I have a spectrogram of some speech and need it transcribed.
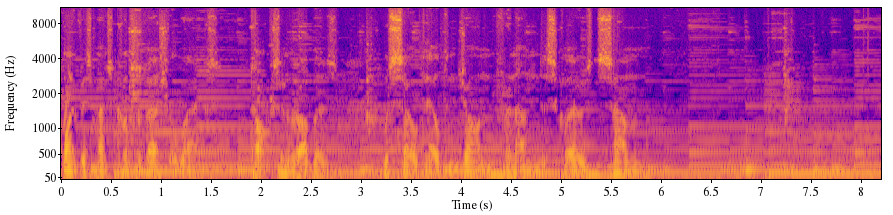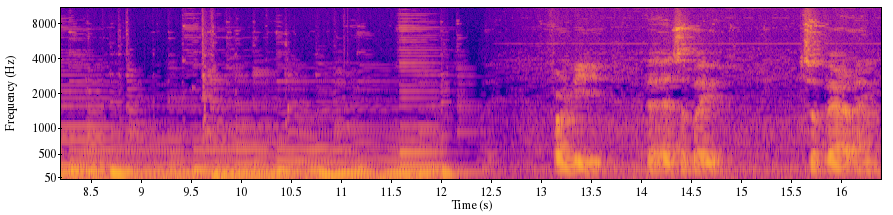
One of his most controversial works, Cocks and Robbers, was sold to Elton John for an undisclosed sum. For me, it is about subverting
